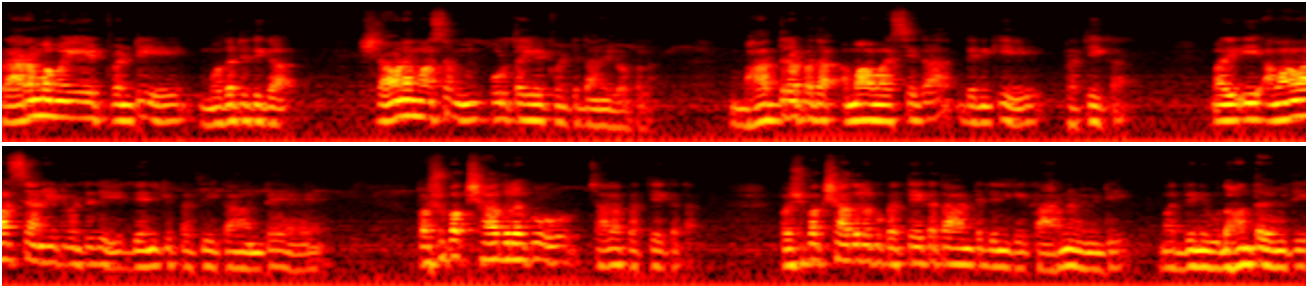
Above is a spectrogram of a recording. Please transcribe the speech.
ప్రారంభమయ్యేటువంటి మొదటిదిగా శ్రావణ మాసం పూర్తయ్యేటువంటి దాని లోపల భాద్రపద అమావాస్యగా దీనికి ప్రతీక. మరి ఈ అమావాస్య అనేటువంటిది దేనికి ప్రతీక అంటే పశుపక్షాదులకు చాలా ప్రత్యేకత. పశుపక్షాదులకు ప్రత్యేకత అంటే దీనికి కారణం ఏమిటి? మరి దీని ఉదాంతం ఏమిటి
